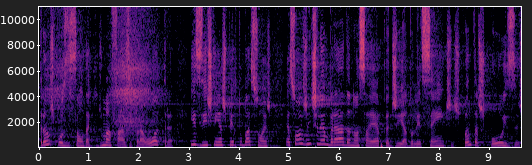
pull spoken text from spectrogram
transposição da, de uma fase para outra, existem as perturbações. É só a gente lembrar da nossa época de adolescentes, quantas coisas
